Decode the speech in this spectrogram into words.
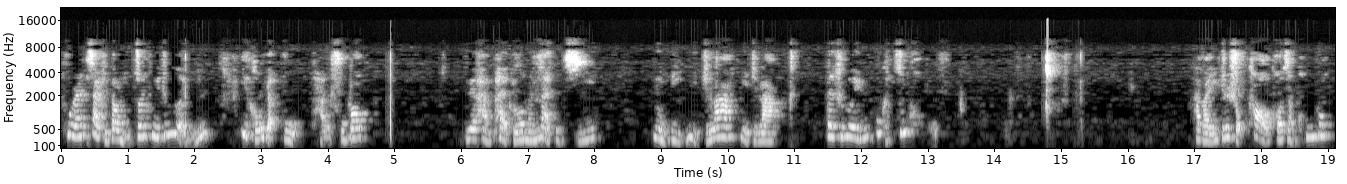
突然下水道里钻出一只鳄鱼，一口咬住他的书包。约翰·派克罗门·麦肯齐用力一直拉，一直拉，但是鳄鱼不肯松口。他把一只手套抛向空中，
